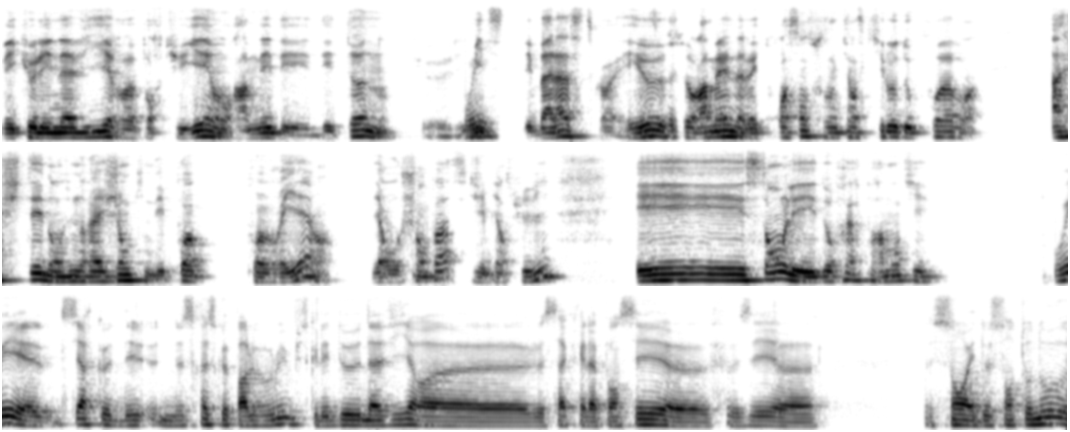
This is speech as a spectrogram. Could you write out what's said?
mais que les navires portugais ont ramené des, tonnes, que limite des ballasts, quoi. Et eux se ramènent avec 375 kilos de poivre achetés dans une région qui n'est pas poivrière, c'est-à-dire au Champas, si j'ai bien suivi, et sans les frères parmentiers. Oui, c'est-à-dire que ne serait-ce que par le volume, puisque les deux navires, euh, le Sacre et la Pensée, euh, faisaient 100 euh, et 200 tonneaux,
